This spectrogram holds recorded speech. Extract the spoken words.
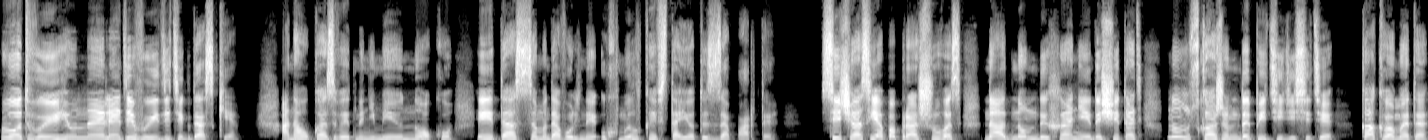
Вот вы, юная леди, выйдите к доске. Она указывает на немею Ноку, и та с самодовольной ухмылкой встает из-за парты. «Сейчас я попрошу вас на одном дыхании досчитать, ну, скажем, до пятидесяти. Как вам это?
